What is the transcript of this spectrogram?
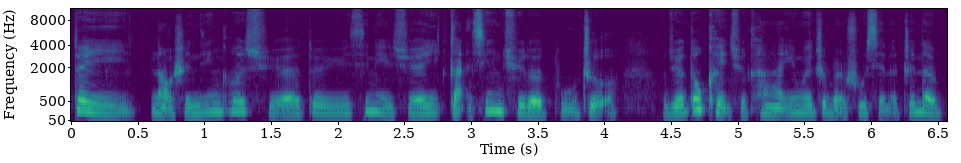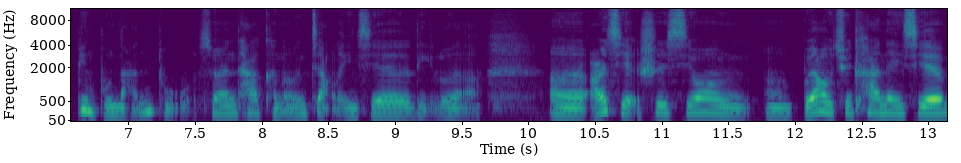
对脑神经科学、对于心理学感兴趣的读者，我觉得都可以去看看，因为这本书写的真的并不难读，虽然它可能讲了一些理论啊。呃，而且是希望，嗯，不要去看那些，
